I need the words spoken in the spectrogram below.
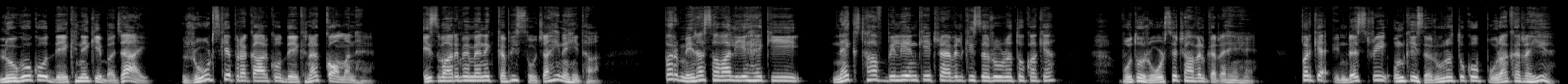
लोगों को देखने की बजाय रूट्स के प्रकार को देखना कॉमन है। इस बारे में मैंने कभी सोचा ही नहीं था। पर मेरा सवाल यह है कि नेक्स्ट हाफ़ बिलियन की ट्रैवल की जरूरतों का क्या? वो तो रोड से ट्रैवल कर रहे हैं। पर क्या इंडस्ट्री उनकी जरूरतों को पूरा कर रही है?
